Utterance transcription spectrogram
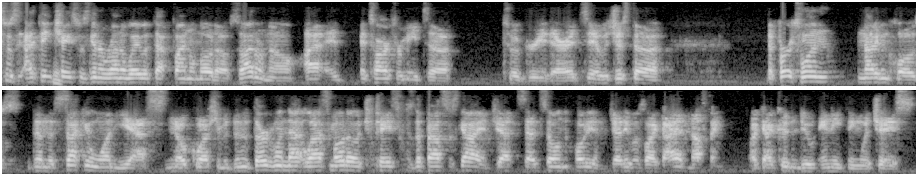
Chase was. I think Chase was going to run away with that final moto. So I don't know. I it, it's hard for me to to agree there. It's it was just uh the first one not even close. Then the second one, yes, no question. But then the third one, that last moto, Chase was the fastest guy, and Jett said so on the podium. Jetty was like, I had nothing. Like I couldn't do anything with Chase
